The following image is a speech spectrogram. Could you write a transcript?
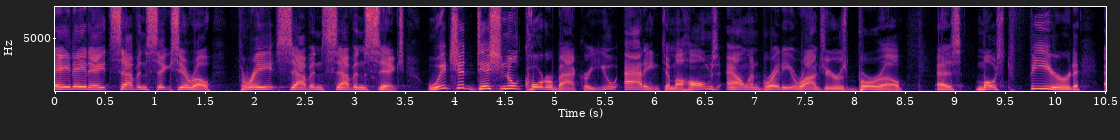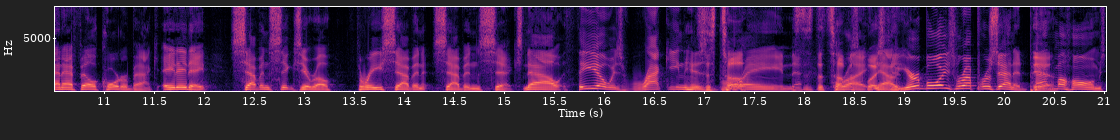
888 760 3776. Which additional quarterback are you adding to Mahomes, Allen, Brady, Rodgers, Burrow as most feared NFL quarterback? 888 760 3776. Now, Theo is racking his This is tough. brain. This is the toughest right question. Now, your boys represented, Pat Yeah. Mahomes,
